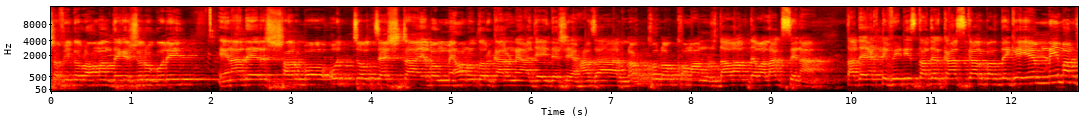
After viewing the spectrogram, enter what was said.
শফিকুর রহমান থেকে শুরু করে, এনাদের সর্বোচ্চ চেষ্টা এবং মেহনতর কারণে আজ এই দেশে হাজার লক্ষ লক্ষ মানুষ দাওয়াত দেওয়া লাগছে না। তাদের অ্যাক্টিভিটিস তাদের কাজ কারবার দেখে এমনি মানুষ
